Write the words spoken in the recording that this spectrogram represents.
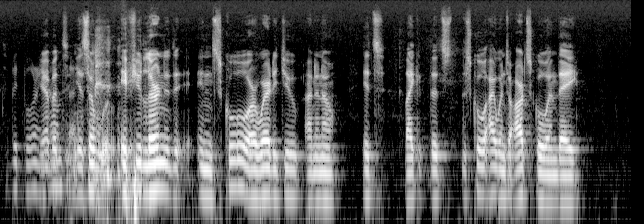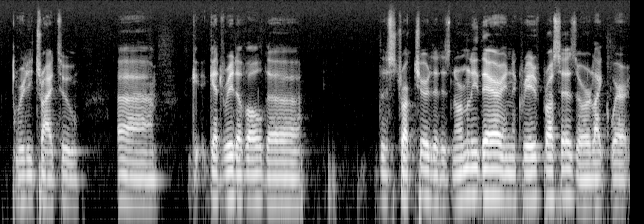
it's a bit boring. Yeah, but answer. yeah, so w- if you learned it in school or where did you? I don't know. It's like the the school I went to art school and they really tried to uh, g- get rid of all the the structure that is normally there in the creative process, or like where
